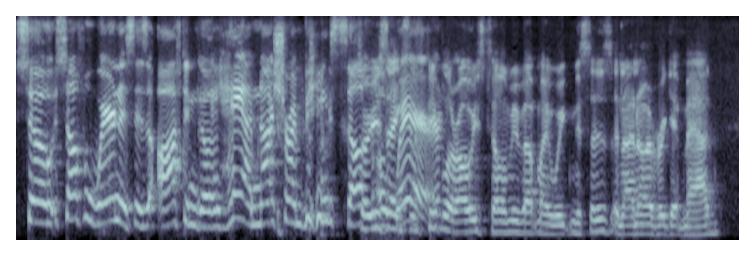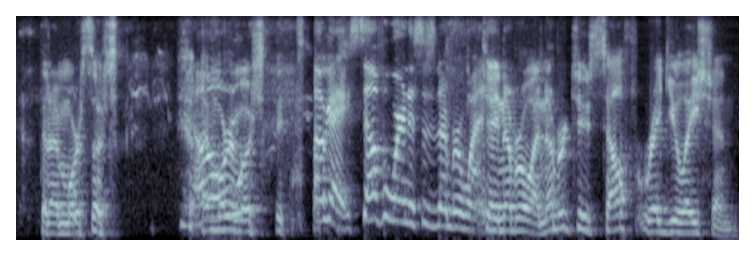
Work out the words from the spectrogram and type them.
So self awareness is often going, hey, I'm not sure I'm being self aware. So you're saying since people are always telling me about my weaknesses and I don't ever get mad, that I'm more social, I'm more No. emotionally. okay. Self awareness is number one. Okay, number one. Number two, self-regulation.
